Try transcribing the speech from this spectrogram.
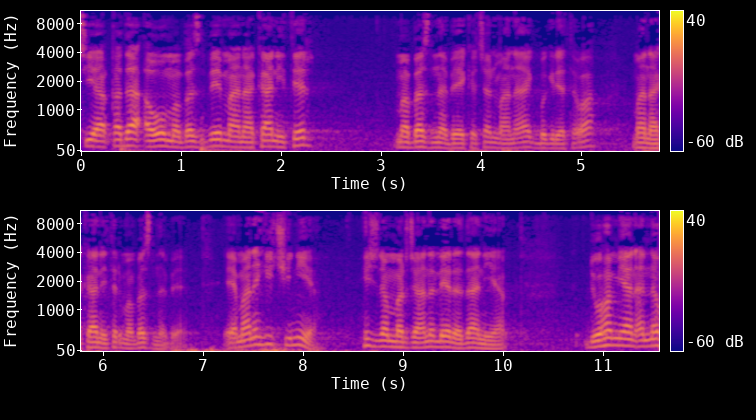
سیاقەدا ئەوە مەبەست بێ ماناکانی تر مەبەست نەبێ کە چەند مانایەک بگرێتەوە ماناکانی تر مەبەست نەبێ ئێمانە هیچی نییە هیچ لەم مەرجانە لێرەدا نیە دووهەمیان ئەنەه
